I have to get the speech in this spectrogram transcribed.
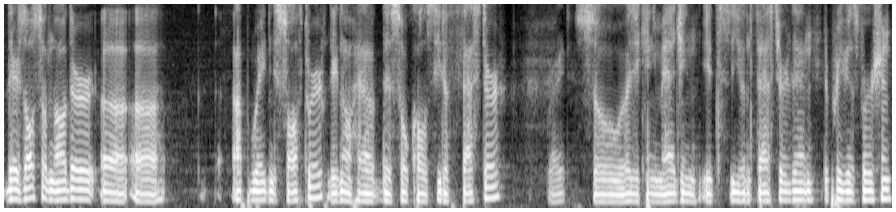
there's also another uh, uh, upgrading software. They now have the so-called SITA Faster. Right. So as you can imagine, it's even faster than the previous version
